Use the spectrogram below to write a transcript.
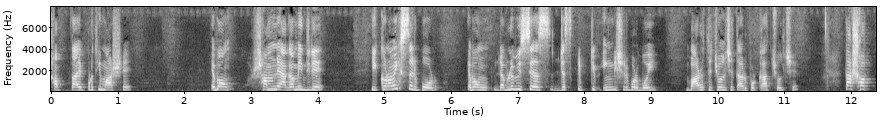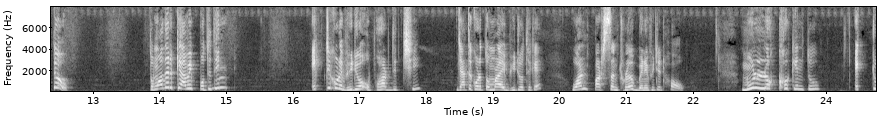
সপ্তাহে, প্রতি মাসে এবং সামনে আগামী দিনে ইকোনমিক্সের উপর এবং ডাব্লিউবিসিএস ডেসক্রিপটিভ ইংলিশের উপর বই বার হতে চলছে, তার উপর কাজ চলছে। তা সত্ত্বেও তোমাদেরকে আমি প্রতিদিন একটি করে ভিডিও উপহার দিচ্ছি, যাতে করে তোমরা এই ভিডিও থেকে ওয়ান পার্সেন্ট হলেও বেনিফিটেড হও। মূল লক্ষ্য কিন্তু একটু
